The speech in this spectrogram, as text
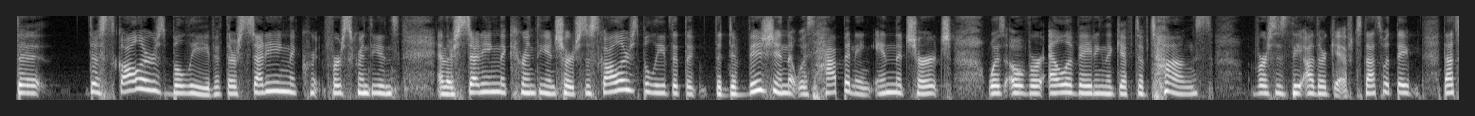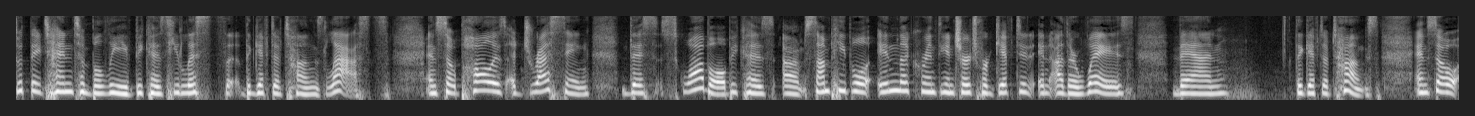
the the scholars believe if they're studying the first corinthians and they're studying the corinthian church the scholars believe that the, the division that was happening in the church was over elevating the gift of tongues versus the other gift. That's what they that's what they tend to believe because he lists the, the gift of tongues lasts. And so Paul is addressing this squabble because um, some people in the Corinthian church were gifted in other ways than the gift of tongues. And so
